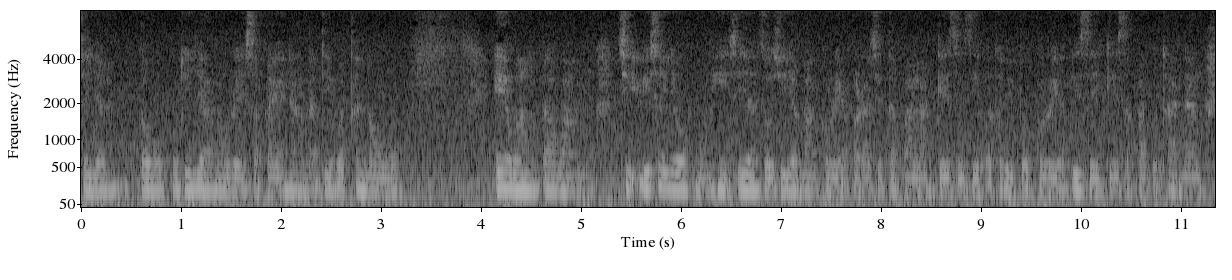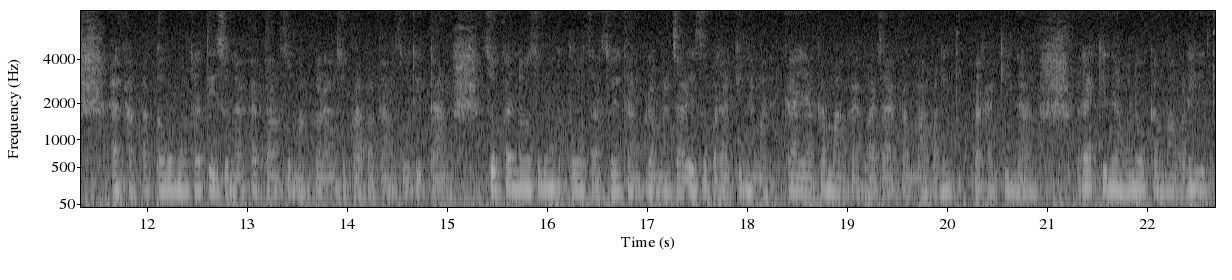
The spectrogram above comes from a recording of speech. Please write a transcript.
ชยันโต พุทธิยาโมเรสกายนางนาทิวัฒโน เอวังตะวัง ชิวิชโยโหหิชยันโสชิยามังโคเรปราชิตปาลังเกสิสิปัทวิปโคเรอภิเสเกสภาพุทธานังอาคาปโตโมทติสุนัขตังสุมังคลังสุปาปตังสุติตังสุขโนสุมุขโตสาสุยถังพระมจาริสุปทากินังกายกัมมังกายวาจากัมมังวันิปทากินังปทากินังวโนกัมมังวันิเต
